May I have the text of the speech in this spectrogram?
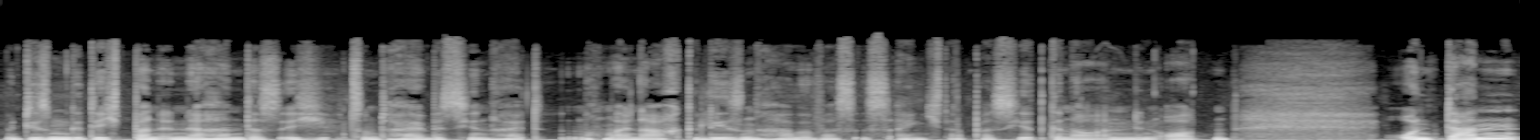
mit diesem Gedichtband in der Hand, dass ich zum Teil ein bisschen halt nochmal nachgelesen habe, was ist eigentlich da passiert, genau an den Orten. Und dann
